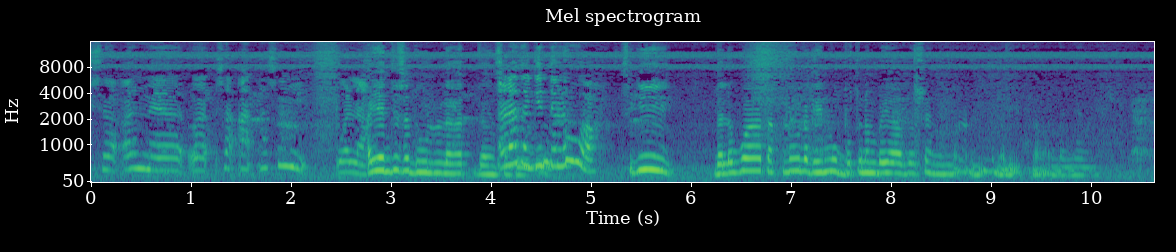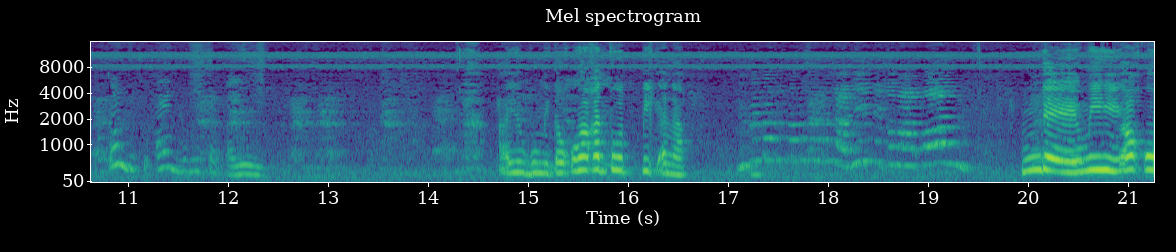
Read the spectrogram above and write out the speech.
Saan wa- Saan? Nasaan? Wala. Ayan dyan sa dulo lahat. Dyan sa Ala, dulo. naging dalawa. Sige. Dalawa, tatlo, lagay mo, buto ng bayabas yan. Ma- Maliit lang naman yan. Ay, bumitaw. Ayun. Ayaw bumitaw. Kuha ka toothpick, anak. Hindi, umihi ako.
